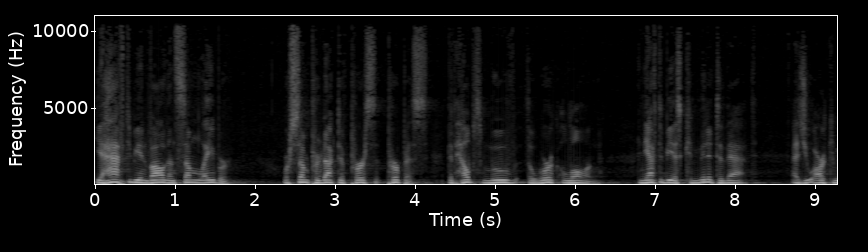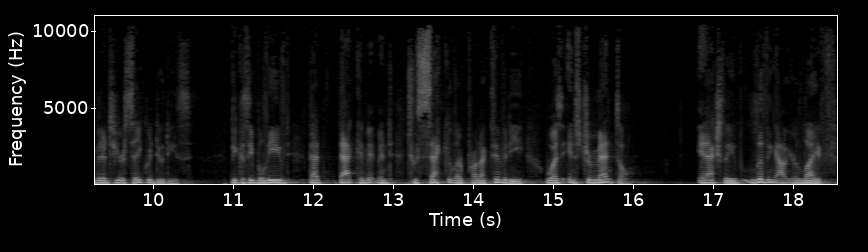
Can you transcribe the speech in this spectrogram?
You have to be involved in some labor or some productive pers- purpose that helps move the work along. And you have to be as committed to that as you are committed to your sacred duties because he believed that that commitment to secular productivity was instrumental in actually living out your life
